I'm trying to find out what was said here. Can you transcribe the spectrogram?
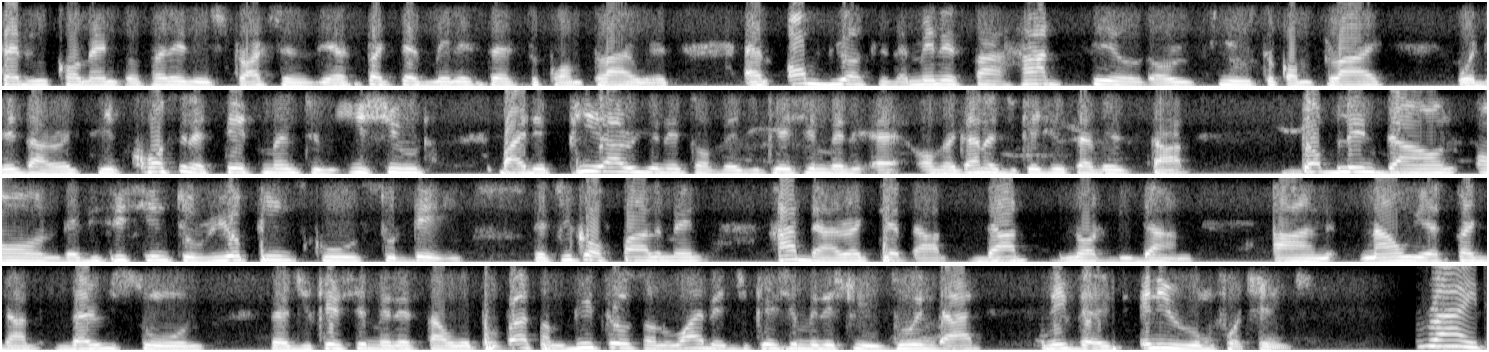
certain comments or certain instructions, they expected ministers to comply with. And obviously, the minister had failed or refused to comply with this directive, causing a statement to be issued by the PR unit of the education uh, of the Ghana Education Service that doubling down on the decision to reopen schools today. The Speaker of Parliament had directed that that not be done, and now we expect that very soon the education minister will provide some details on why the education ministry is doing that and if there is any room for change. Right.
